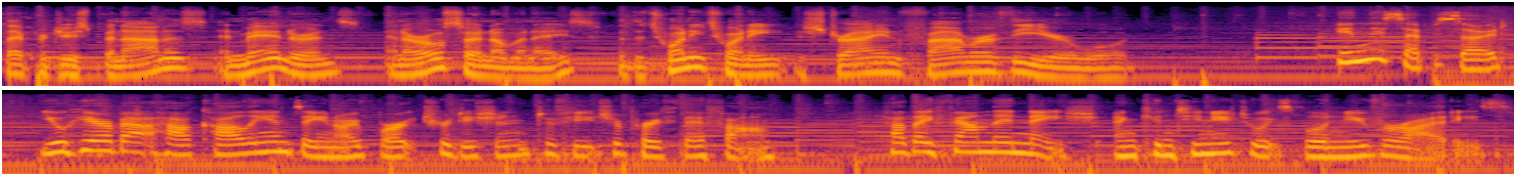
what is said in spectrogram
They produce bananas and mandarins and are also nominees for the 2020 Australian Farmer of the Year Award. In this episode, you'll hear about how Carly and Dino broke tradition to future proof their farm, how they found their niche and continue to explore new varieties,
